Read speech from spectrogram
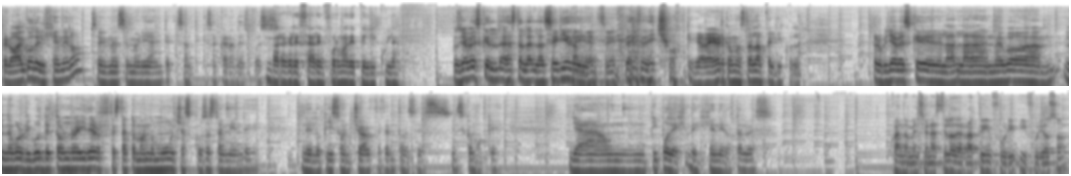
pero algo del género se me, se me haría interesante que sacaran después va a regresar en forma de película. pues ya ves que hasta la, la serie de, También, sí. de, de hecho que a ver cómo está la película pero ya ves que la, la nueva um, el nuevo reboot de Tomb Raider está tomando muchas cosas también de, de lo que hizo Uncharted entonces es como que ya un tipo de, de género tal vez Cuando mencionaste lo de Rápido y, Furi- y Furioso,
